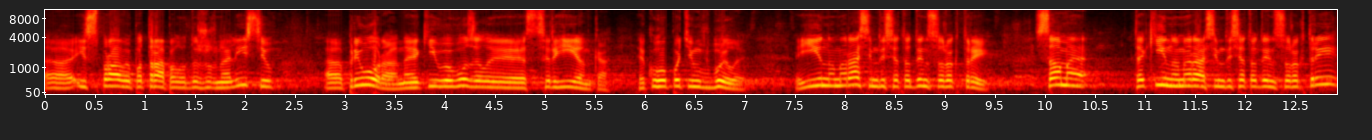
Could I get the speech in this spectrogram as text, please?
Е, Із справи потрапило до журналістів е, Пріора, на якій вивозили Сергієнка, якого потім вбили. Її номера 7143. Саме такі номера 7143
